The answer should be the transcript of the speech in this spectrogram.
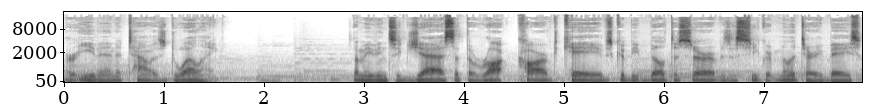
or even a Taoist dwelling. Some even suggest that the rock carved caves could be built to serve as a secret military base,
